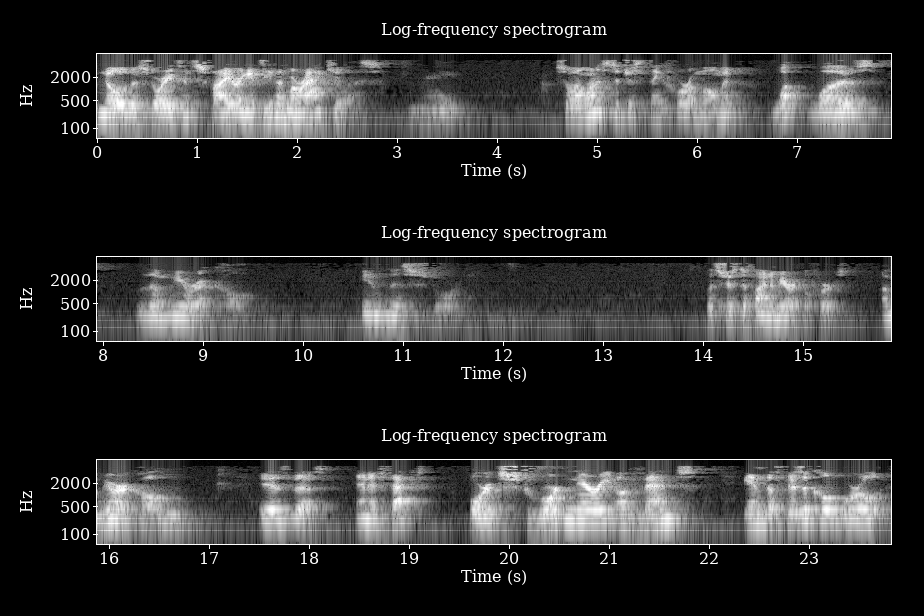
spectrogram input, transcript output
know the story. It's inspiring. It's even miraculous. Right. So I want us to just think for a moment, what was the miracle in this story? Let's just define a miracle first. A miracle is this an effect or extraordinary event in the physical world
